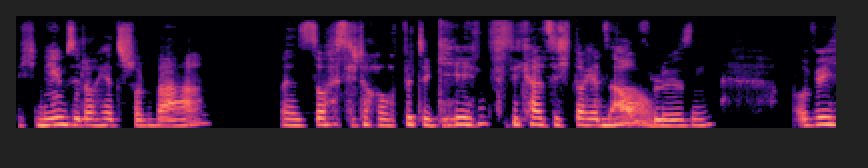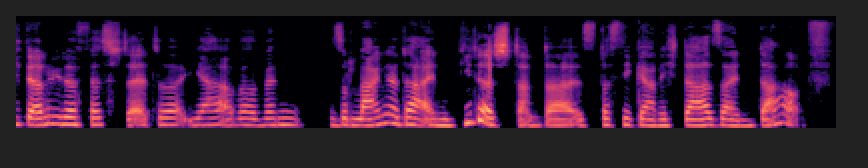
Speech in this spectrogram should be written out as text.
ich nehme sie doch jetzt schon wahr, soll sie doch auch bitte gehen. Sie kann sich doch jetzt genau. auflösen. Und wie ich dann wieder feststellte, ja, aber wenn, solange da ein Widerstand da ist, dass sie gar nicht da sein darf,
